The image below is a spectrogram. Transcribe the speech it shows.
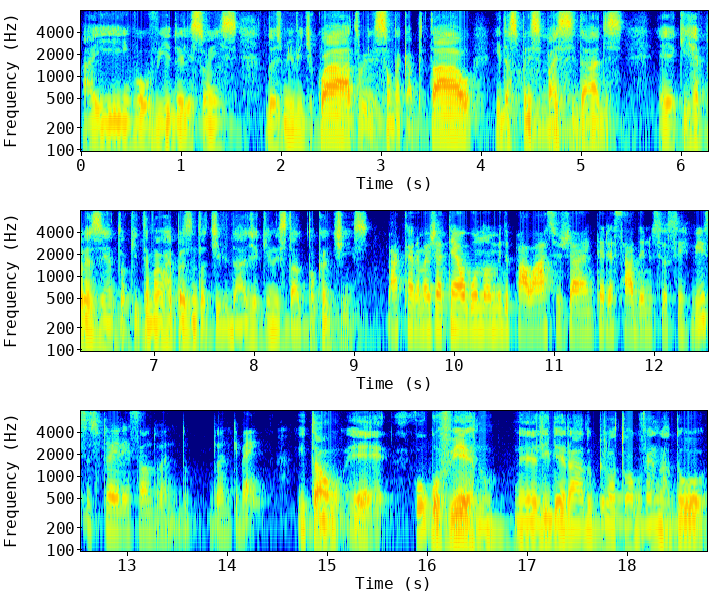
aí envolvido eleições 2024, eleição da capital e das principais uhum. cidades é, que representam aqui, tem maior representatividade aqui no estado de Tocantins. Bacana, mas já tem algum nome do Palácio já interessado nos seus serviços para a eleição do ano, do, do ano que vem? Então, é, o governo, né, liderado pelo atual governador,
